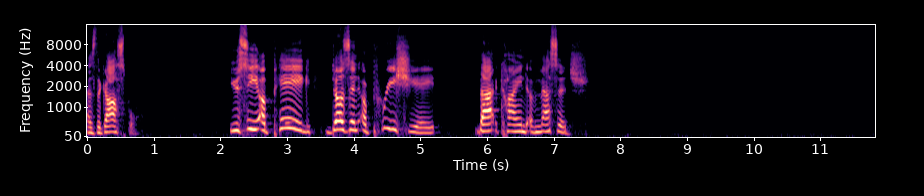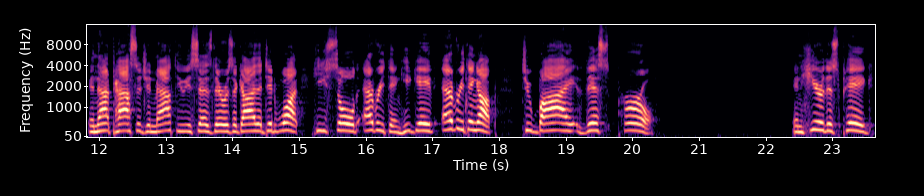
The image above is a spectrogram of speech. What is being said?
as the gospel. You see, a pig doesn't appreciate that kind of message. In that passage in Matthew, he says there was a guy that did what? He sold everything. He gave everything up to buy this pearl. And here, this pig,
